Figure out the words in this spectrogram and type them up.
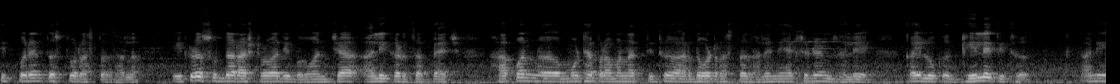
तिथपर्यंतच तो रस्ता झाला. इकडंसुद्धा राष्ट्रवादी भवनच्या अलीकडचा पॅच हा पण मोठ्या प्रमाणात तिथं अर्धवट रस्ता झाल्याने ॲक्सिडेंट झाले. काही लोक गेले तिथं आणि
